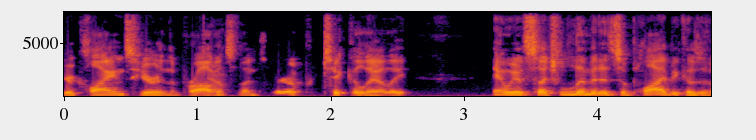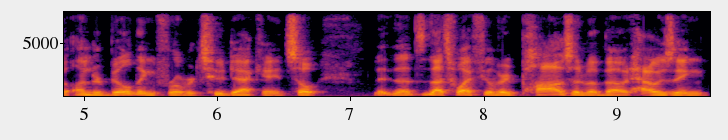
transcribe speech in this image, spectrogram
your clients here in the province yeah. of Ontario, particularly and we have such limited supply because of underbuilding for over two decades. So that's that's why I feel very positive about housing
